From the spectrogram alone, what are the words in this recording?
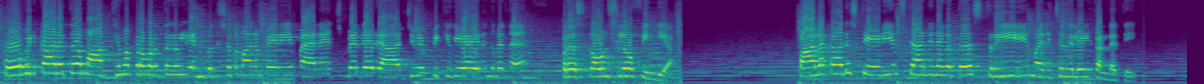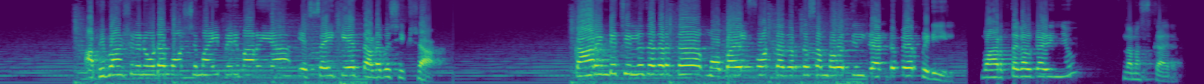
കോവിഡ് കാലത്ത് മാധ്യമ പ്രവർത്തകർ എൺപത് ശതമാനം പേരെയും management രാജിവെപ്പിക്കുകയായിരുന്നുവെന്ന് press council of India. Palakkad stadium സ്റ്റാൻഡിനകത്ത് സ്ത്രീയെ മരിച്ച നിലയിൽ കണ്ടെത്തി. അഭിഭാഷകനോട് മോശമായി പെരുമാറിയ എസ് ഐക്ക് തടവ് ശിക്ഷ. കാറിന്റെ ചില്ലു തകർത്ത് മൊബൈൽ ഫോൺ തകർത്ത സംഭവത്തിൽ രണ്ടുപേർ പിടിയിൽ. വാർത്തകൾ കഴിഞ്ഞു. നമസ്കാരം.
